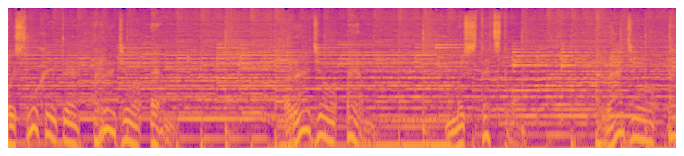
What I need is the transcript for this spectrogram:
Ви слухаєте Радіо М. Радіо М. Мистецтво. Радіо М.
